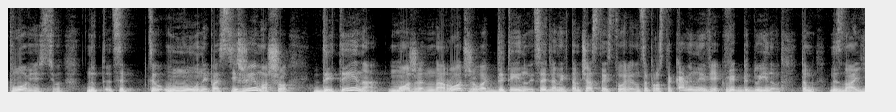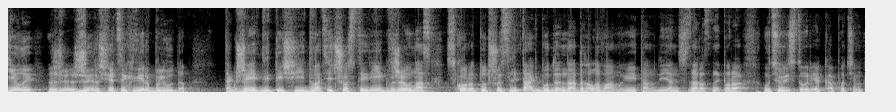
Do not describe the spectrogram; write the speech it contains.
повністю. Ну це, це уму непостижимо, що дитина може народжувати дитину, і це для них там часта історія. Ну це просто кам'яний вік, вік бедуїнів. Там не знаю, їли жир ще цих вірблюдів. Так вже є 2026 рік, вже у нас скоро тут щось літати буде над головами. І там я зараз не про оцю історію, яка потім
